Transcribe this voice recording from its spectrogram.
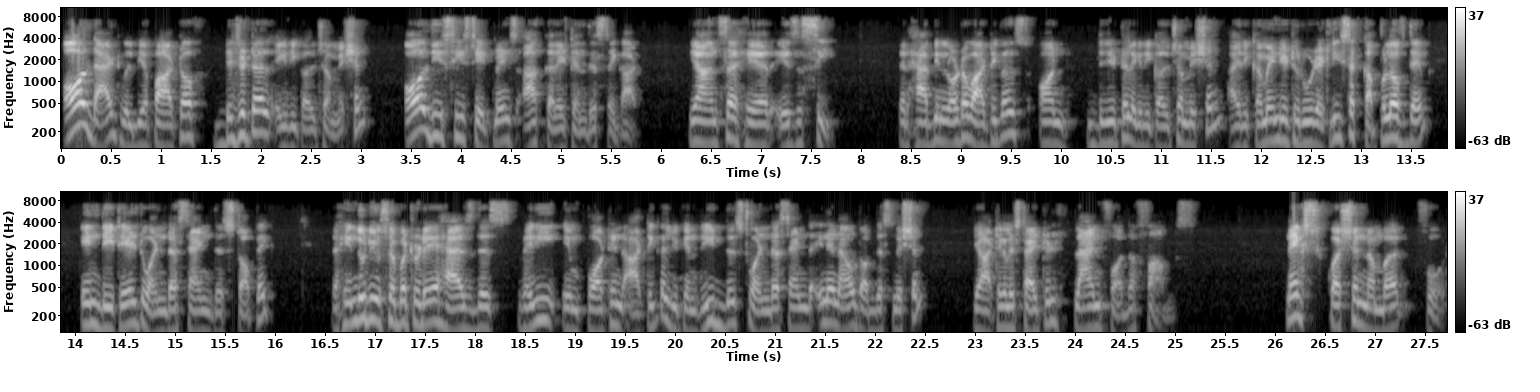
All that will be a part of Digital Agriculture Mission. All these three statements are correct in this regard. The answer here is C. There have been a lot of articles on Digital Agriculture Mission. I recommend you to read at least a couple of them in detail to understand this topic. The Hindu newspaper today has this very important article. You can read this to understand the in and out of this mission. The article is titled Plan for the Farms. Next, question number four.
